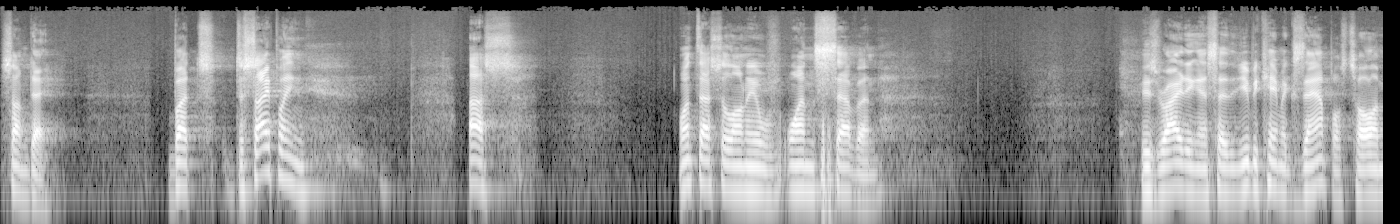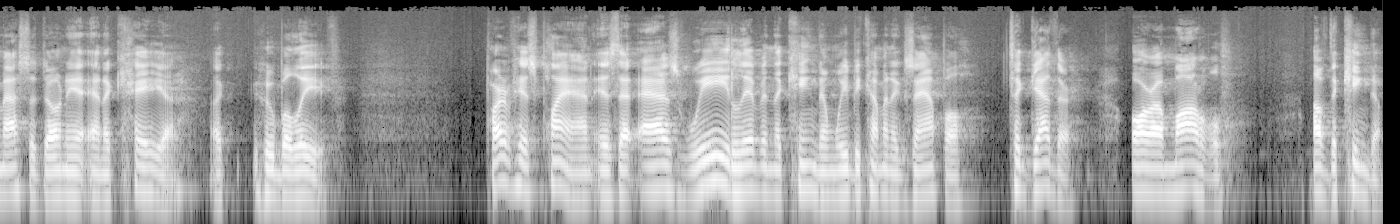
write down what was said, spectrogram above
someday. But discipling us, 1 Thessalonians 1 7, he's writing and said, You became examples to all in Macedonia and Achaia uh, who believe. Part of his plan is that as we live in the kingdom, we become an example together or a model of the kingdom.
